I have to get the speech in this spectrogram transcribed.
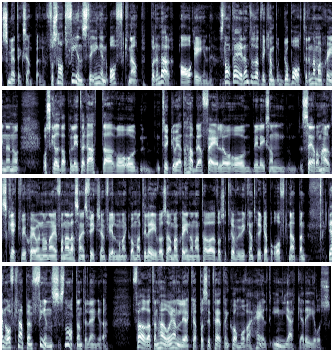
Som ett exempel. För snart finns det ingen off-knapp på den där AIn. Snart är det inte så att vi kan gå bort till den här maskinen och, och skruva på lite rattar och, och tycker vi att det här blir fel och, och, vi liksom ser de här skräckvisionerna från alla science fiction-filmerna komma till liv och så här maskinerna tar över så tror vi vi kan trycka på off-knappen. Den off-knappen finns snart inte längre. För att den här oändliga kapaciteten kommer att vara helt injackad i oss.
